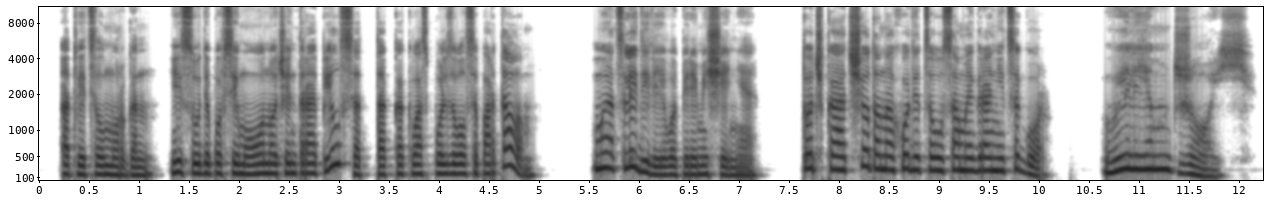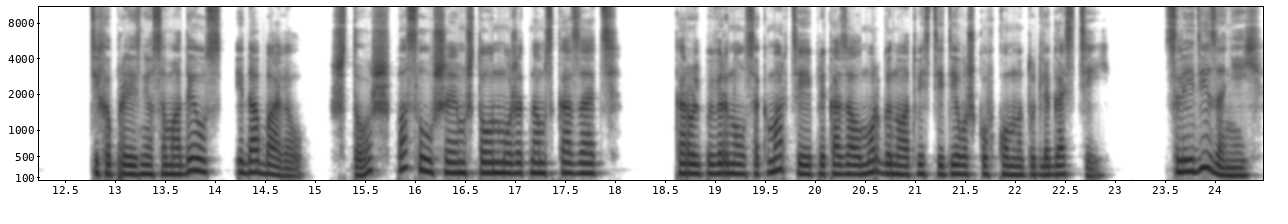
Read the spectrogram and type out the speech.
— ответил Морган. «И, судя по всему, он очень торопился, так как воспользовался порталом. Мы отследили его перемещение. Точка отсчета находится у самой границы гор». «Уильям Джой», — тихо произнес Амадеус и добавил. «Что ж, послушаем, что он может нам сказать». Король повернулся к Марте и приказал Моргану отвести девушку в комнату для гостей. «Следи за ней»,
